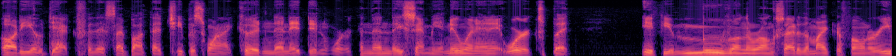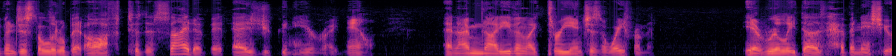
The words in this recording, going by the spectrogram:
audio deck for this. I bought that cheapest one I could, and then it didn't work. And then they sent me a new one, and it works. But if you move on the wrong side of the microphone, or even just a little bit off to the side of it, as you can hear right now, and I'm not even like three inches away from it, it really does have an issue.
